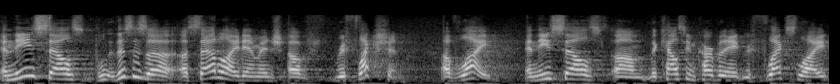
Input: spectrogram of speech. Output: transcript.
and these cells, this is a, a, satellite image of reflection of light. And these cells, um, the calcium carbonate reflects light,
